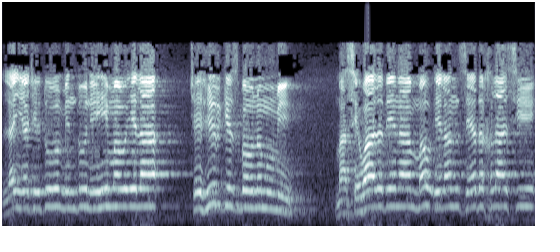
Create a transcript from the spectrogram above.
لن یجدو من دونه موئلا چې هرگز به ونمومي ما سوا د دینه موئلن سید خلاصي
